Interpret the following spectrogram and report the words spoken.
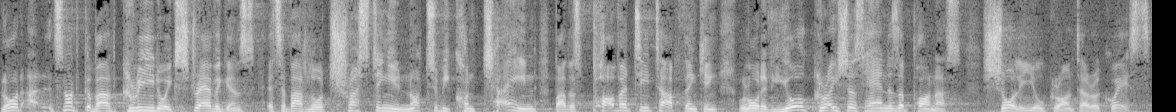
Lord, it's not about greed or extravagance. It's about, Lord, trusting you not to be contained by this poverty type thinking. Lord, if your gracious hand is upon us, surely you'll grant our requests.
